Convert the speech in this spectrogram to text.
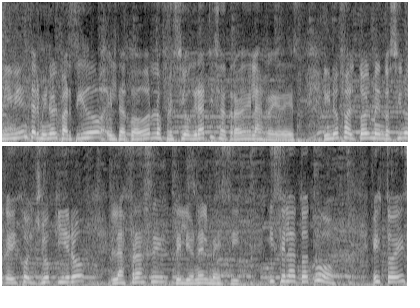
Ni bien terminó el partido, el tatuador lo ofreció gratis a través de las redes. Y no faltó el mendocino que dijo, yo quiero la frase de Lionel Messi. Y se la tatuó. Esto es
